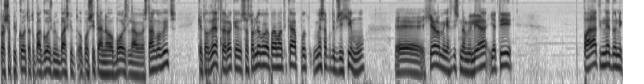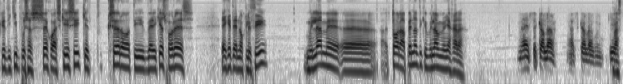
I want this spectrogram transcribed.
προσωπικότητα του παγκόσμιου μπάσκετ όπως ήταν ο Μπόισλαβ Στάνκοβιτς και το δεύτερο και σας το λέω πραγματικά από, μέσα από την ψυχή μου ε, χαίρομαι για αυτή τη συνομιλία γιατί παρά την έντονη κριτική που σας έχω ασκήσει και ξέρω ότι μερικές φορές έχετε ενοχληθεί μιλάμε ε, τώρα απέναντι και μιλάμε με μια χαρά. Να είσαι καλά. Να είσαι καλά. μου. Και, Να, σ-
